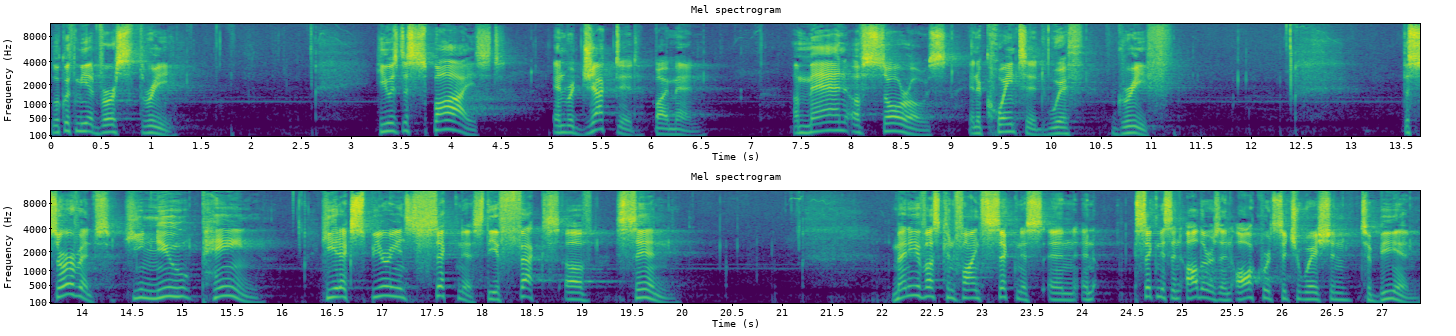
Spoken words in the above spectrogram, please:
Look with me at verse 3. He was despised and rejected by men, a man of sorrows and acquainted with grief. The servant, he knew pain he had experienced sickness, the effects of sin. Many of us can find sickness in, in, sickness in others an awkward situation to be in.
